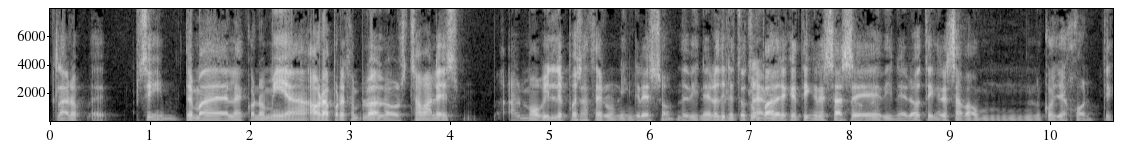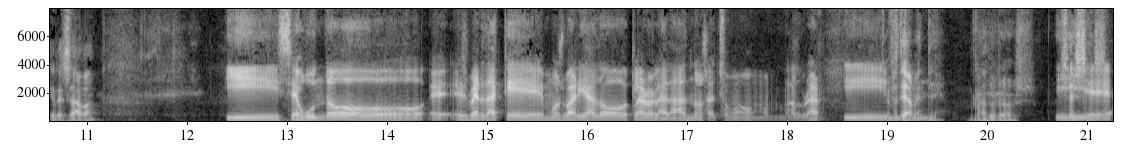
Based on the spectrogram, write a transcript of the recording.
Claro, eh, sí, tema de la economía. Ahora, por ejemplo, a los chavales al móvil le puedes hacer un ingreso de dinero. Dile a tu Claro. padre que te ingresase dinero, te ingresaba un collejón, te ingresaba. Y segundo, eh, es verdad que hemos variado, claro, la edad nos ha hecho madurar. Y, Efectivamente, maduros. Y eh,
